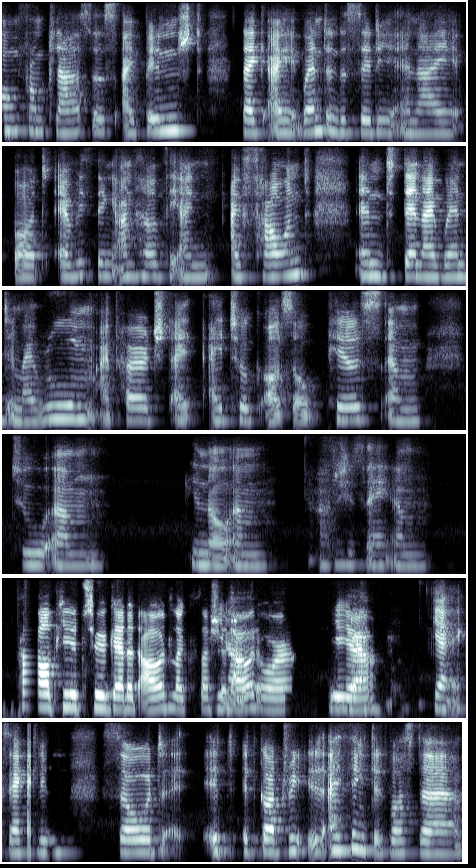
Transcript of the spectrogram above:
home from classes, I binged, like I went in the city and I bought everything unhealthy I I found and then I went in my room, I purged, I, I took also pills um to um you know um how did you say um help you to get it out like flush yeah. it out or yeah. yeah exactly so it it, it got re- i think it was the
